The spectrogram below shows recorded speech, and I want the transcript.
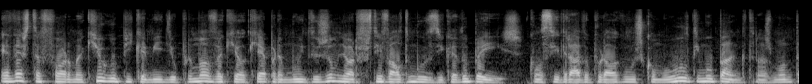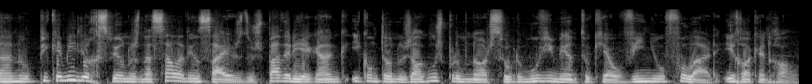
É desta forma que Hugo Picamilho promove aquele que é para muitos o melhor festival de música do país. Considerado por alguns como o último punk transmontano, Picamilho recebeu-nos na sala de ensaios dos Padaria Gang e contou-nos alguns pormenores sobre o movimento que é o vinho, folar e rock and roll.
